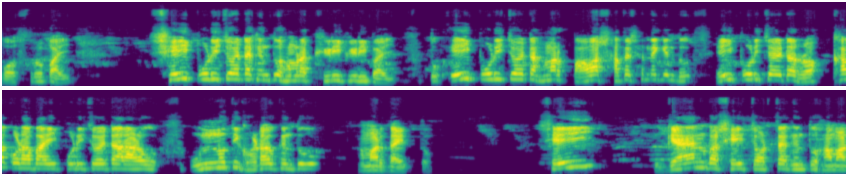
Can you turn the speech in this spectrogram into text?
বস্ত্র পাই, সেই পরিচয়টা কিন্তু আমরা ফিরি ফিরি পাই। তো এই পরিচয়টা আমার পাওয়ার সাথে সাথে কিন্তু এই পরিচয়টা রক্ষা করা বা এই পরিচয়টার আরও উন্নতি ঘটাও কিন্তু আমার দায়িত্ব। সেই জ্ঞান বা সেই চর্চা কিন্তু আমার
